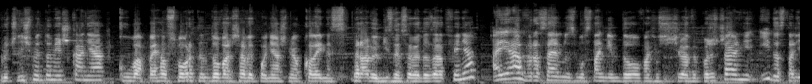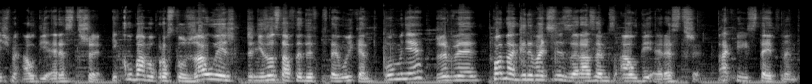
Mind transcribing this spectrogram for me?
wróciliśmy do mieszkania, Kuba pojechał z powrotem do Warszawy, ponieważ miał kolejne sprawy biznesowe do załatwienia, a ja wracałem z Mustangiem do właściciela wypożyczalni i dostaliśmy Audi RS3. I Kuba po prostu żałuje, że nie został wtedy w ten weekend u mnie, żeby ponagrywać się razem z Audi RS3. Taki statement.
